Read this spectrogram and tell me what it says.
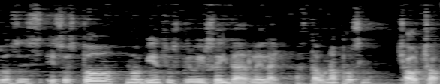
Entonces eso es todo, no olviden suscribirse y darle like. Hasta una próxima. Chao, chao.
